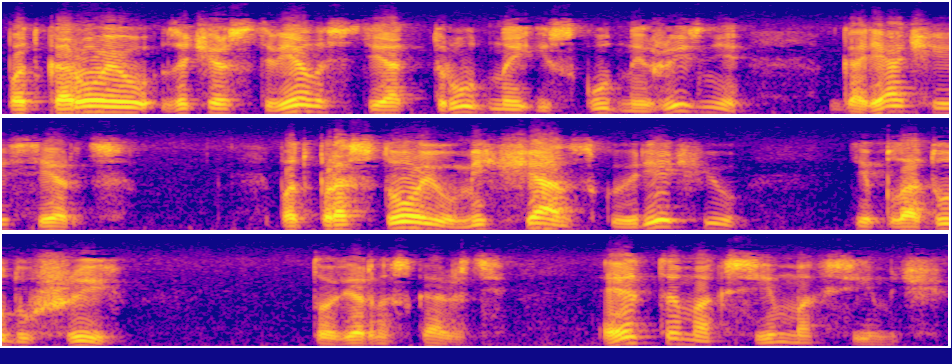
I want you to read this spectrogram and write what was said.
под корою зачерствелости от трудной и скудной жизни горячее сердце, под простою мещанскую речью теплоту души, то верно скажете, это Максим Максимович.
